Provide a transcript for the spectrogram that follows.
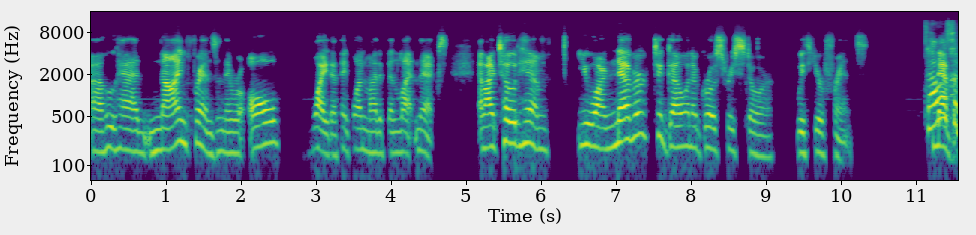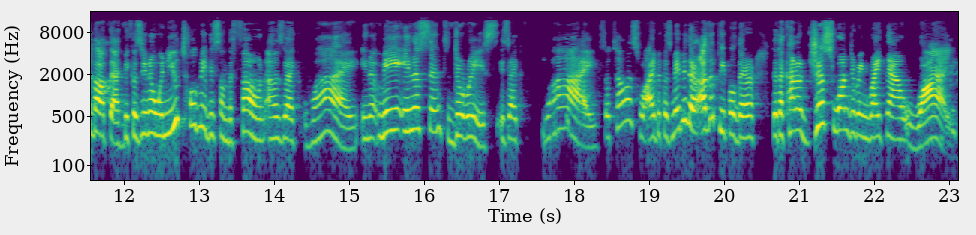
uh, who had nine friends and they were all white. I think one might have been Latinx. And I told him, you are never to go in a grocery store with your friends. Tell us about that because you know when you told me this on the phone, I was like, "Why?" You know, me, innocent Doris, is like, "Why?" So tell us why, because maybe there are other people there that are kind of just wondering right now why.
